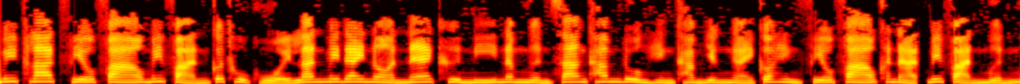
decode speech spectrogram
ไม่พลาดเฟี้ยวฟ้าวไม่ฝันก็ถูกหวยลั่นไม่ได้นอนแน่คืนนี้นำเงินสร้างถ้ำดวงเฮงทำยังไงก็เฮงเฟี้ยวฟ้าวขนาดไม่ฝันเหมือนง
